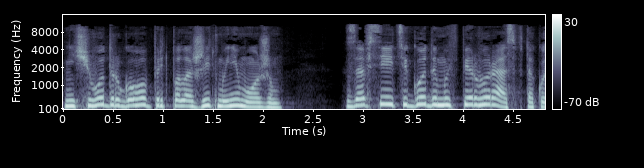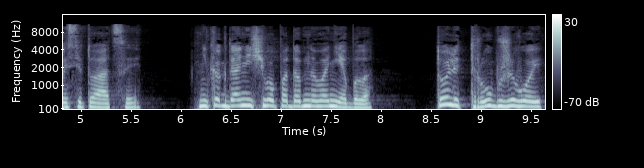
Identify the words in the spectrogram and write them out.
Ничего другого предположить мы не можем. За все эти годы мы в первый раз в такой ситуации. Никогда ничего подобного не было. То ли труп живой,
